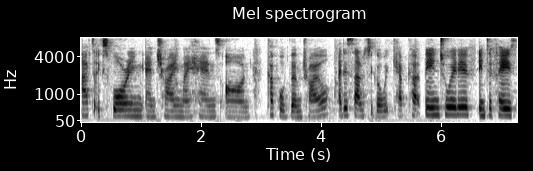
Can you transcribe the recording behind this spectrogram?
after exploring and trying my hands on a couple of them trial, I decided to go with CapCut. The intuitive interface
